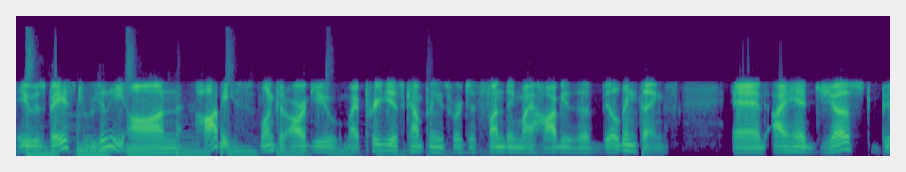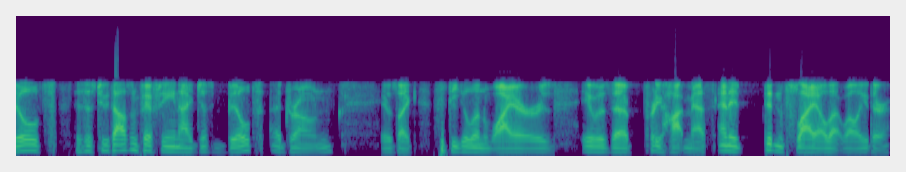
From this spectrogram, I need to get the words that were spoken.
It was based really on hobbies. One could argue my previous companies were just funding my hobbies of building things and I had just built. This is 2015. I just built a drone. It was like steel and wires. It was a pretty hot mess, and it didn't fly all that well either.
